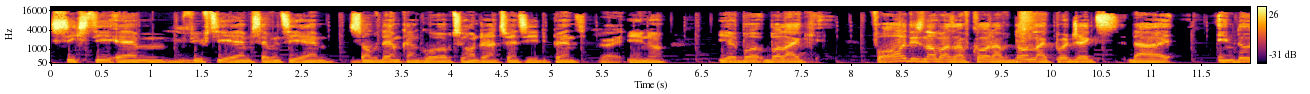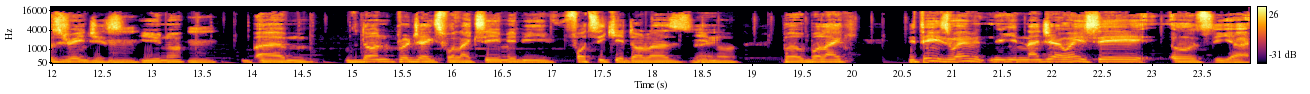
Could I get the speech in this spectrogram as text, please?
60M, Mm. 50M, 70M. Some of them can go up to 120. It depends. Right. You know? Yeah, but, but like for all these numbers I've called, I've done like projects that are in those ranges, Mm. you know? Um, we've done projects for like, say, maybe 40k dollars, you know? But, but like, the thing is when in Nigeria, when you say, oh, yeah,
